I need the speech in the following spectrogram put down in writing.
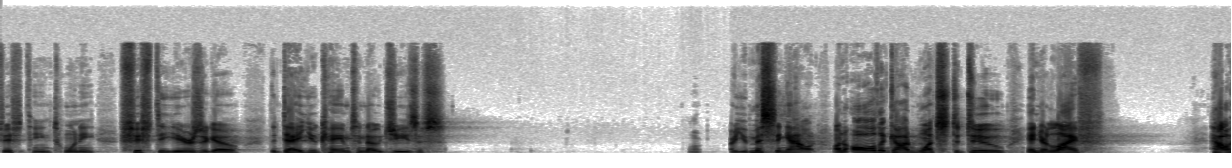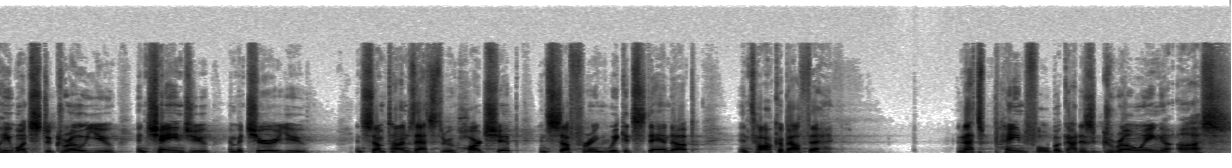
15, 20, 50 years ago, the day you came to know Jesus? Are you missing out on all that God wants to do in your life? How He wants to grow you and change you and mature you. And sometimes that's through hardship and suffering. We could stand up and talk about that. And that's painful, but God is growing us.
